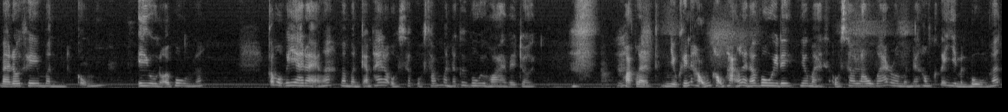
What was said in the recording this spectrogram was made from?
Và đôi khi mình cũng yêu nỗi buồn nữa có một cái giai đoạn á mà mình cảm thấy là ủa sao cuộc sống mình nó cứ vui hoài vậy trời? Hoặc là nhiều khi nó không không hẳn là nó vui đi nhưng mà ủa sao lâu quá rồi mình đang không có cái gì mình buồn hết?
